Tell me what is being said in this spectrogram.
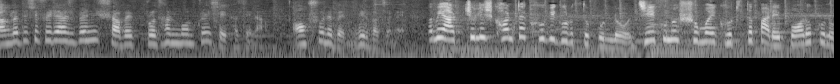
বাংলাদেশে ফিরে আসবেন সাবেক প্রধানমন্ত্রী শেখ হাসিনা। অংশ নেবেন নির্বাচনে। আমি আটচল্লিশ ঘণ্টা খুবই গুরুত্বপূর্ণ। যে কোনো সময় ঘটতে পারে বড় কোনো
